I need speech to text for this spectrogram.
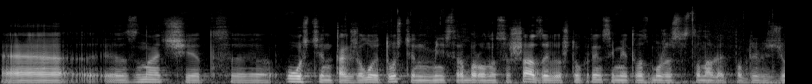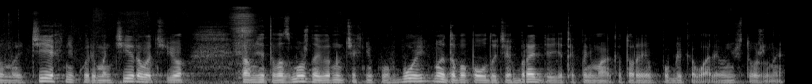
Значит, Остин, также Ллойд Остин, министр обороны США, заявил, что украинцы имеют возможность останавливать поврежденную технику, ремонтировать ее там где это возможно, вернуть технику в бой. Ну, это по поводу тех Брэдди, я так понимаю, которые публиковали, уничтоженные,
